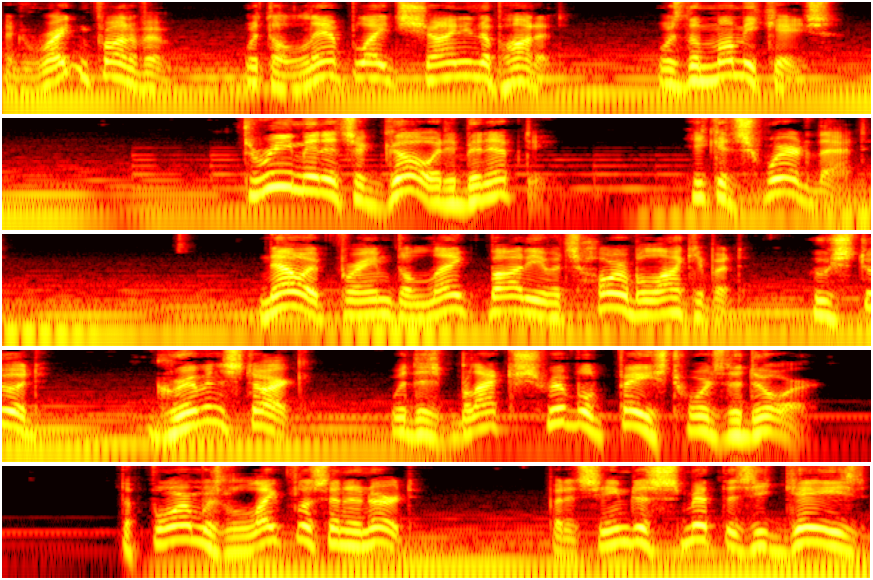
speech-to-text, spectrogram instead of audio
and right in front of him, with the lamplight shining upon it, was the mummy case. Three minutes ago it had been empty. He could swear to that. Now it framed the lank body of its horrible occupant, who stood, grim and stark, with his black shriveled face towards the door. The form was lifeless and inert, but it seemed to Smith as he gazed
